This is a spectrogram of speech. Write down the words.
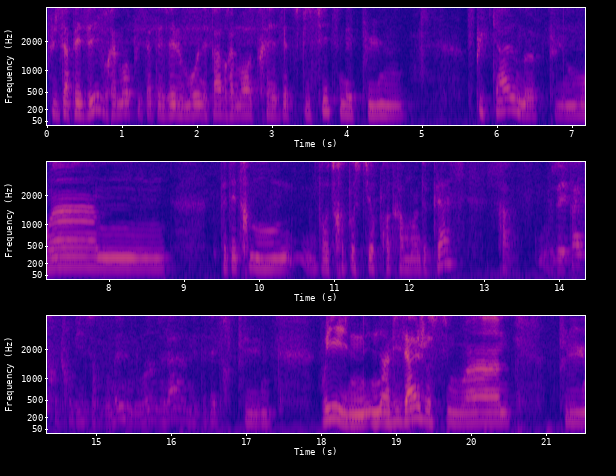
plus apaisée, vraiment plus apaisée. Le mot n'est pas vraiment très explicite, mais plus plus calme, plus moins... Peut-être votre posture prendra moins de place. sera, vous n'allez pas être retrouvé sur vous-même, loin de là, mais peut-être plus... Oui, un visage aussi moins... plus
